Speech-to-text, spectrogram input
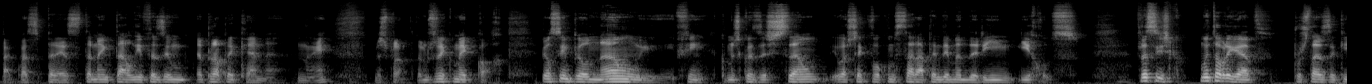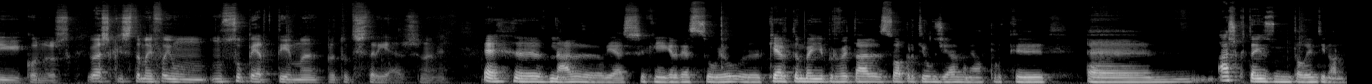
Pá, quase parece também que está ali a fazer a própria cama, não é? Mas pronto, vamos ver como é que corre. Pelo sim, pelo não, e, enfim, como as coisas são, eu acho é que vou começar a aprender mandarim e russo. Francisco, muito obrigado por estares aqui connosco. Eu acho que isto também foi um, um super tema para tu te estreares, não é? É, eh, nada, aliás, quem agradece sou eu. Eh, quero também aproveitar só para te elogiar, Manel, porque Uh, acho que tens um talento enorme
